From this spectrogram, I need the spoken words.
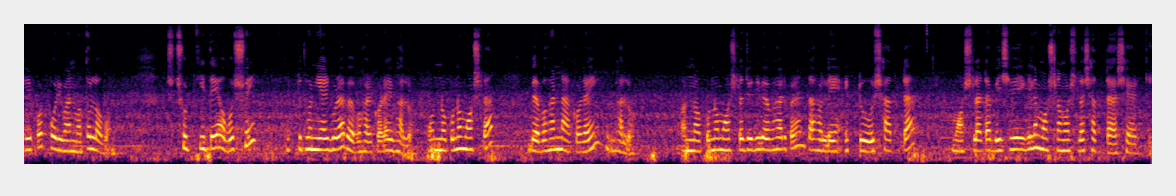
এরপর পরিমাণ মতো লবণ। শুটকিতে অবশ্যই একটু ধনিয়ার গুঁড়া ব্যবহার করাই ভালো। অন্য কোনো মশলা ব্যবহার না করাই ভালো। অন্য কোনো মশলা যদি ব্যবহার করেন, তাহলে একটু স্বাদটা মশলাটা বেশি হয়ে গেলে মশলা মশলা স্বাদটা আসে আর কি।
